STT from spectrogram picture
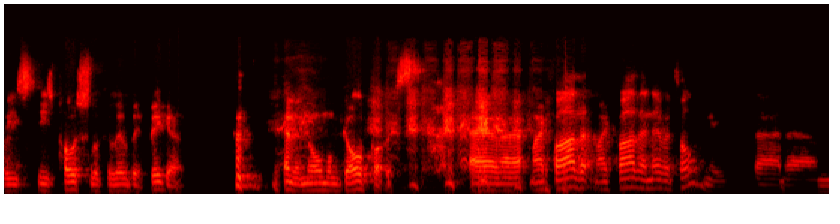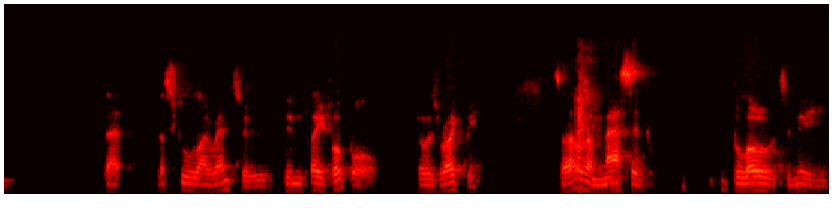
these, these posts look a little bit bigger than a normal goalpost. and uh, my father, my father never told me that, um, that the school I went to didn't play football. It was rugby. So that was a massive blow to me.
